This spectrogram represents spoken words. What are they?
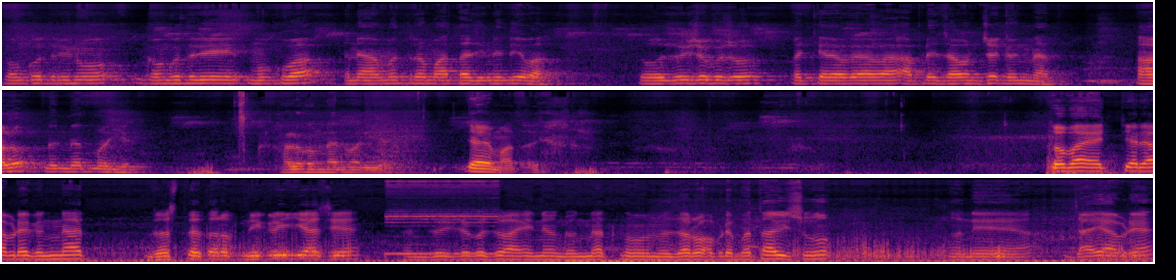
કંકોત્રીનું ગંગોત્રી મૂકવા અને આમંત્ર માતાજીને દેવા. તો જોઈ શકો છો અત્યારે હવે આપણે જવાનું છે ગંગનાથ. હાલો ગંગનાથ મળીએ. હાલો ગંગનાથ મળીએ. જય માતાજી. તો ભાઈ અત્યારે આપણે ગંગનાથ રસ્તા તરફ નીકળી ગયા છે. અને જોઈ શકો છો એને ગંગનાથનો નજારો આપણે બતાવીશું. અને જાય આપણે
